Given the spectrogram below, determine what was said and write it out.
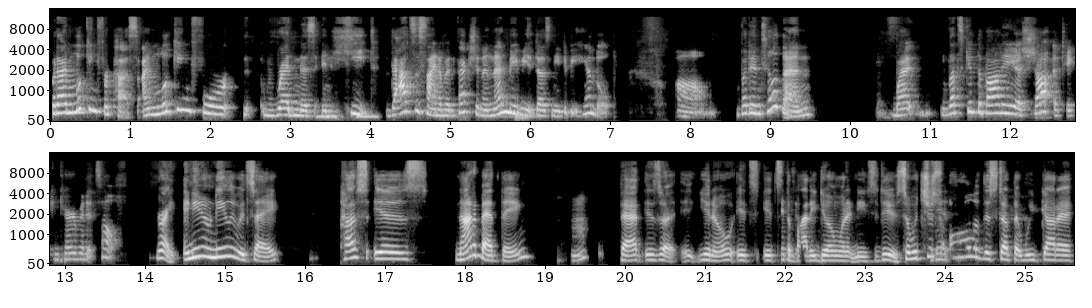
but i'm looking for pus i'm looking for redness and heat that's a sign of infection and then maybe it does need to be handled um, but until then what, let's give the body a shot at taking care of it itself Right. And you know, Neely would say pus is not a bad thing. Mhm. That is a you know, it's it's the body doing what it needs to do. So it's just is. all of this stuff that we've got to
